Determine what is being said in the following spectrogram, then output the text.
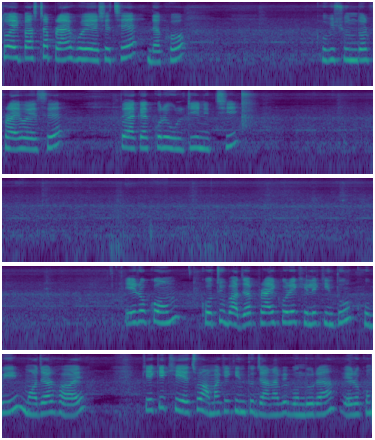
তো এই পাশটা প্রায় হয়ে এসেছে, দেখো। খুবই সুন্দর ফ্রাই হয়েছে। তো এক এক করে উল্টিয়ে নিচ্ছি। এরকম কচু ভাজা ফ্রাই করে খেলে কিন্তু খুবই মজার হয়। কে কে খেয়েছো আমাকে কিন্তু জানাবে বন্ধুরা এরকম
